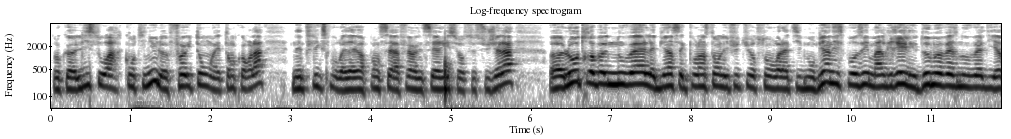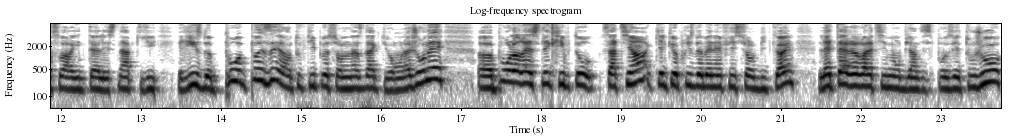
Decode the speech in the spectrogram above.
Donc euh, l'histoire continue, le feuilleton est encore là. Netflix pourrait d'ailleurs penser à faire une série sur ce sujet-là. Euh, l'autre bonne nouvelle, eh bien, c'est que pour l'instant, les futurs sont relativement bien disposés, malgré les deux mauvaises nouvelles d'hier soir, Intel et Snap, qui risquent de peser un tout petit peu sur le Nasdaq durant la journée. Euh, pour le reste, les cryptos, ça tient. Quelques prises de bénéfices sur le Bitcoin. L'Ether est relativement bien disposé toujours.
